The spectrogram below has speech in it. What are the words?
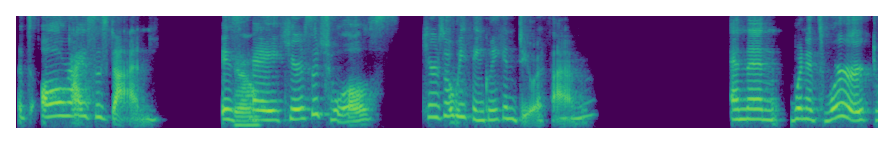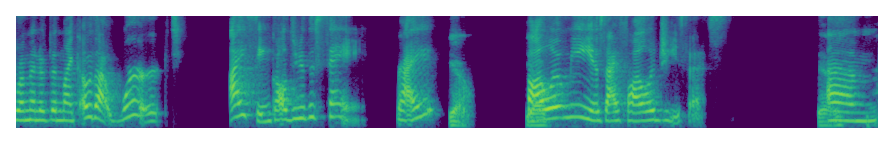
That's all Rise has done. Is yeah. say, here's the tools, here's what we think we can do with them. And then when it's worked, women have been like, oh, that worked. I think I'll do the same. Right. Yeah. Follow yeah. me as I follow Jesus. Yeah. Um,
